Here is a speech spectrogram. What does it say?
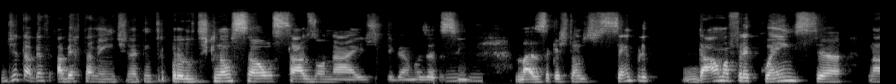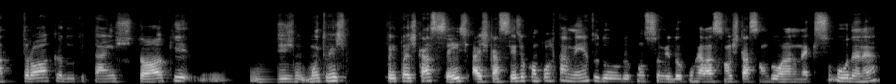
dita abertamente, né? Tem produtos que não são sazonais, digamos assim, uhum. mas essa questão de sempre dar uma frequência na troca do que está em estoque diz muito respeito à escassez, a escassez e o comportamento do, do, consumidor com relação à estação do ano, né? Que isso muda, né?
